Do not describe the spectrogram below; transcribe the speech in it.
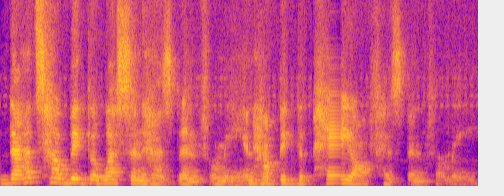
That's how big the lesson has been for me and how big the payoff has been for me.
